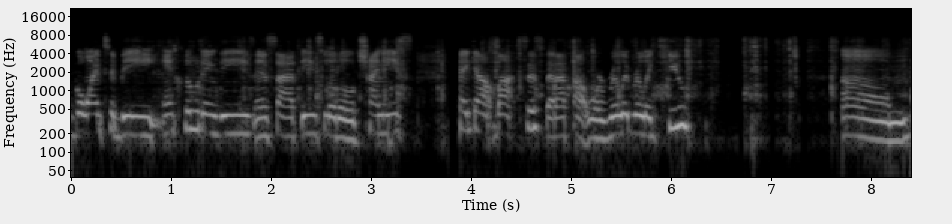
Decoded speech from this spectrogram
going to be including these inside these little Chinese takeout boxes that I thought were really, really cute. Um,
